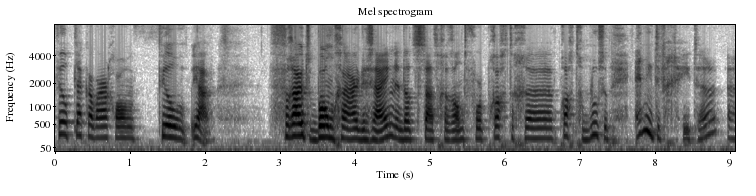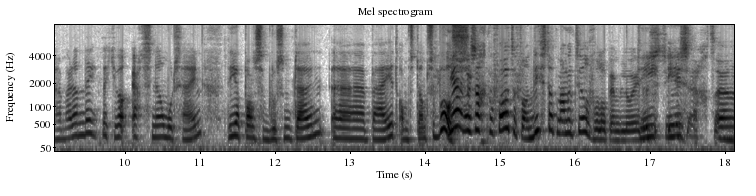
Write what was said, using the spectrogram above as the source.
veel plekken waar gewoon veel ja, fruitboomgaarden zijn. En dat staat garant voor prachtige, prachtige bloesem. En niet te vergeten, eh, maar dan denk ik dat je wel echt snel moet zijn, de Japanse bloesemtuin eh, bij het Amsterdamse Bos. Ja, daar zag ik een foto van. Die staat momenteel volop in bloei. Die dus die is is, echt... eh,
